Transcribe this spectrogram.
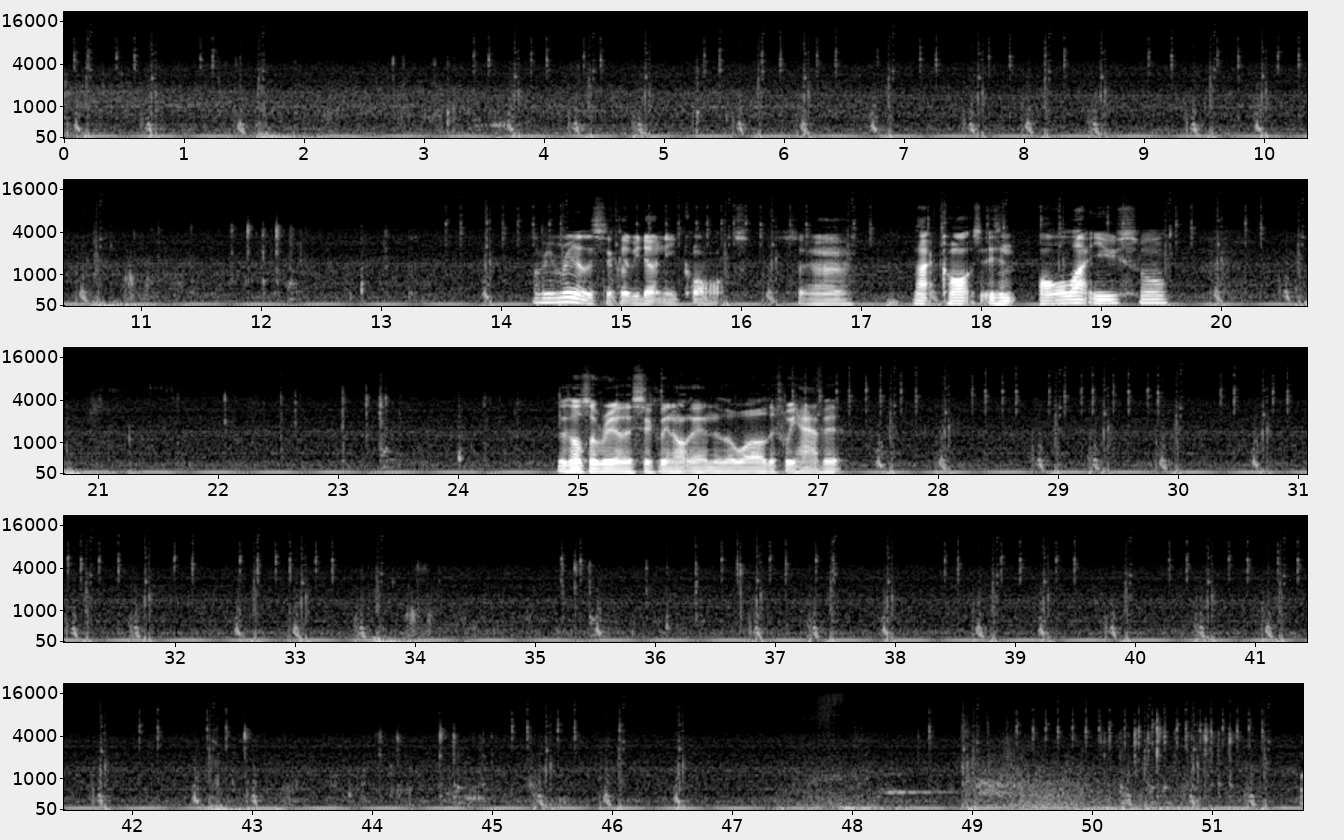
I mean, realistically, we don't need quartz, so that quartz isn't all that useful. It's also realistically not the end of the world if we have it.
